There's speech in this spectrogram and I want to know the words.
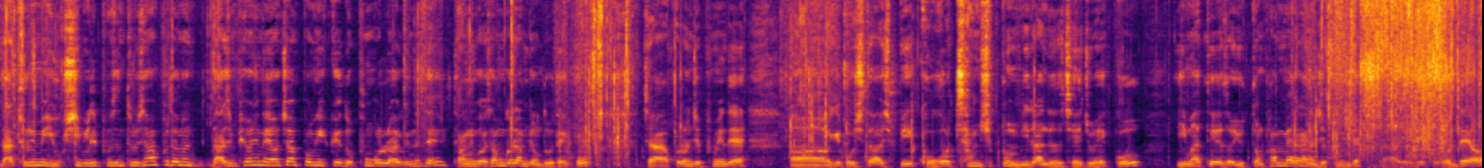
나트륨이 61%로 생각보다는 낮은 편이네요. 짬뽕이 꽤 높은 걸로 알고 있는데 당류가 3g 정도 되고 자, 그런 제품인데 어, 여기 보시다시피 고거참 식품이라는 데서 제조했고 이마트에서 유통 판매를 하는 제품인데 자, 여기 그건데요.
